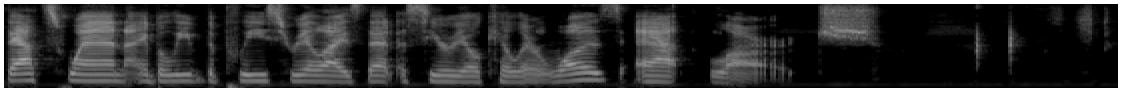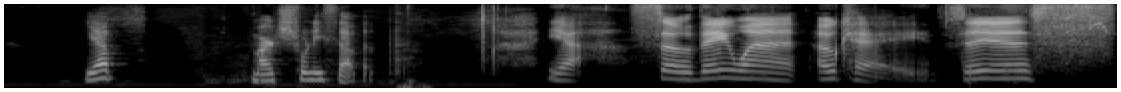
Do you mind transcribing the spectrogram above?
that's when I believe the police realized that a serial killer was at large. Yep. March 27th. Yeah. So they went, okay, this,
